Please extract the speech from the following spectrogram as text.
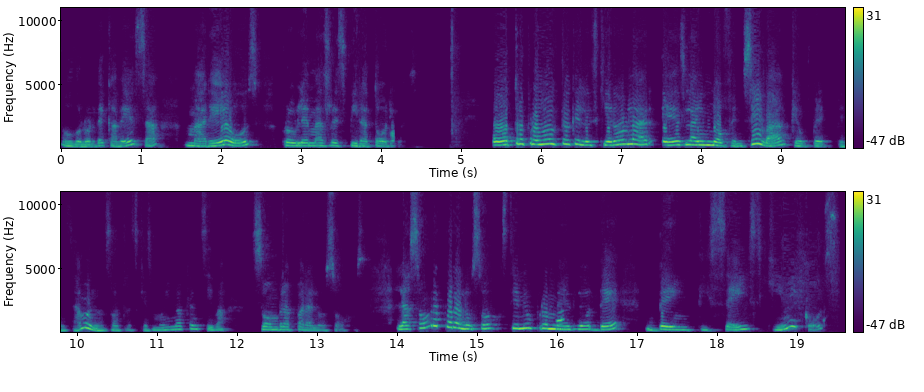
o dolor de cabeza, mareos, problemas respiratorios. Otro producto que les quiero hablar es la inofensiva, que pensamos nosotros que es muy inofensiva, sombra para los ojos. La sombra para los ojos tiene un promedio de 26 químicos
